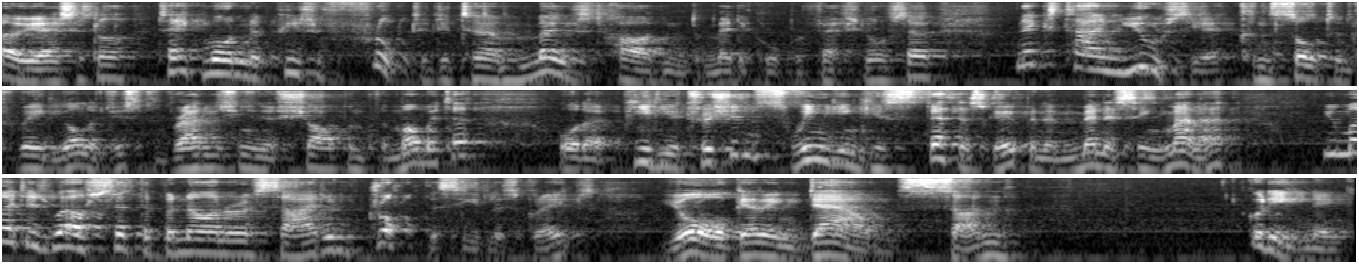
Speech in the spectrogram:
Oh, yes, it'll take more than a piece of fruit to deter most hardened medical professionals, so next time you see a consultant radiologist brandishing a sharpened thermometer, or a paediatrician swinging his stethoscope in a menacing manner, you might as well set the banana aside and drop the seedless grapes. You're going down, son. Good evening.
